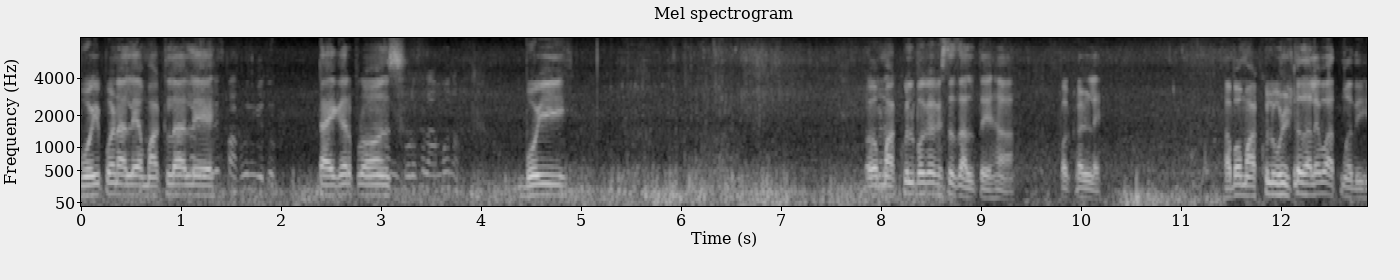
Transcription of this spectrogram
बोई पण आले माकलं आले. Tiger prawns. बोई. माकुल बघा कसं चालतंय हां पकडलंय. बा माकुल उलट झालंय बा आतमध्ये.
